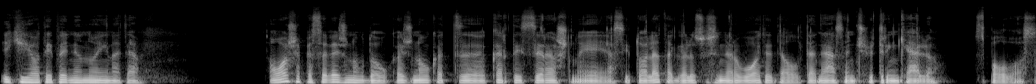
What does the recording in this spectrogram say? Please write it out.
iki jo taip ir nenueinate. O aš apie save žinau daug. Aš žinau, kad e, kartais ir aš nuėjęs į tualetą galiu susinervuoti dėl ten esančių trinkelių spalvos.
